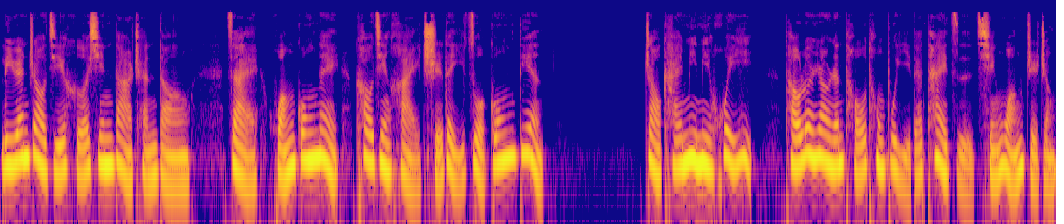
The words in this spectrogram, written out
李渊召集核心大臣等，在皇宫内靠近海池的一座宫殿召开秘密会议。讨论让人头痛不已的太子秦王之争。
